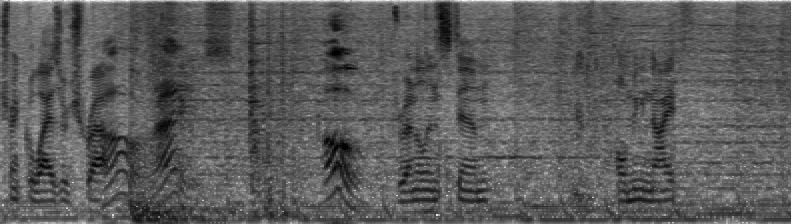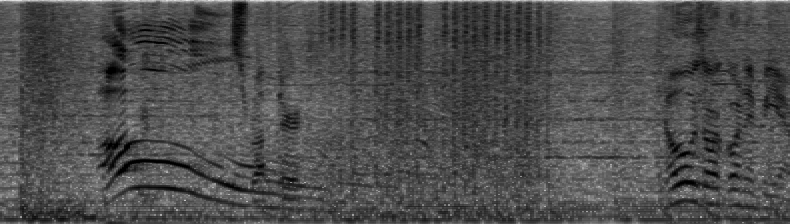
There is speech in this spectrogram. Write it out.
Tranquilizer Trap, Oh, nice. Oh, Adrenaline Stim, Homing Knife, oh. Disruptor. Those are going to be a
